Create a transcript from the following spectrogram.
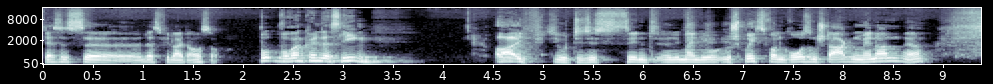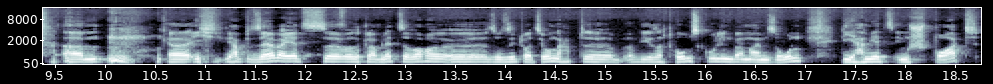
Das ist äh, das ist vielleicht auch so. Woran könnte das liegen? Oh, ich, du, das sind, ich meine, du, du sprichst von großen, starken Männern, ja. Ähm, äh, ich habe selber jetzt, äh, ich glaube, letzte Woche äh, so Situationen gehabt, äh, wie gesagt, Homeschooling bei meinem Sohn. Die haben jetzt im Sport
